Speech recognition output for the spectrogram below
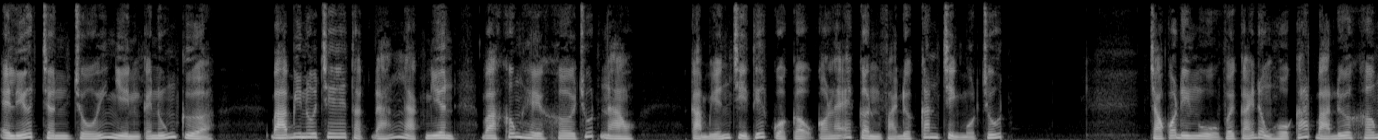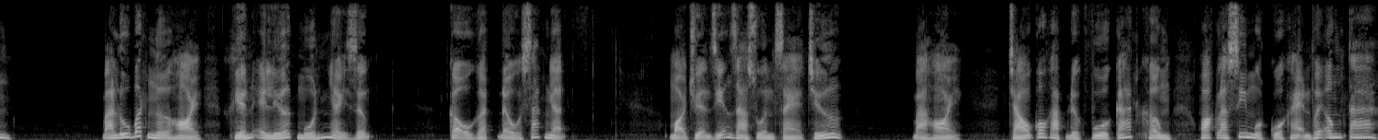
Elliot chân chối nhìn cái núm cửa, bà Pinochet thật đáng ngạc nhiên và không hề khờ chút nào. Cảm biến chi tiết của cậu có lẽ cần phải được căn chỉnh một chút. Cháu có đi ngủ với cái đồng hồ cát bà đưa không? Bà Lu bất ngờ hỏi, khiến Elliot muốn nhảy dựng. Cậu gật đầu xác nhận. Mọi chuyện diễn ra suôn sẻ chứ? Bà hỏi, cháu có gặp được vua cát không, hoặc là xin một cuộc hẹn với ông ta?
